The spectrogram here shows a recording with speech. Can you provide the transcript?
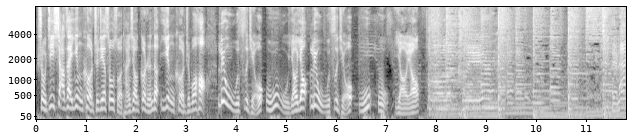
手机下载映客，直接搜索谈笑个人的映客直播号六五四九五五幺幺六五四九五五幺幺。And I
